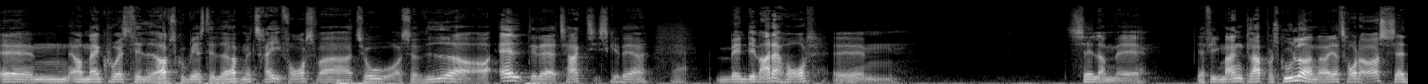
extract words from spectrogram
Øhm, og man kunne have stillet op, skulle vi have stillet op med tre forsvar, to og så videre, og alt det der taktiske der. Ja. Men det var da hårdt. Øh, selvom øh, jeg fik mange klap på skulderen, og jeg tror da også, at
